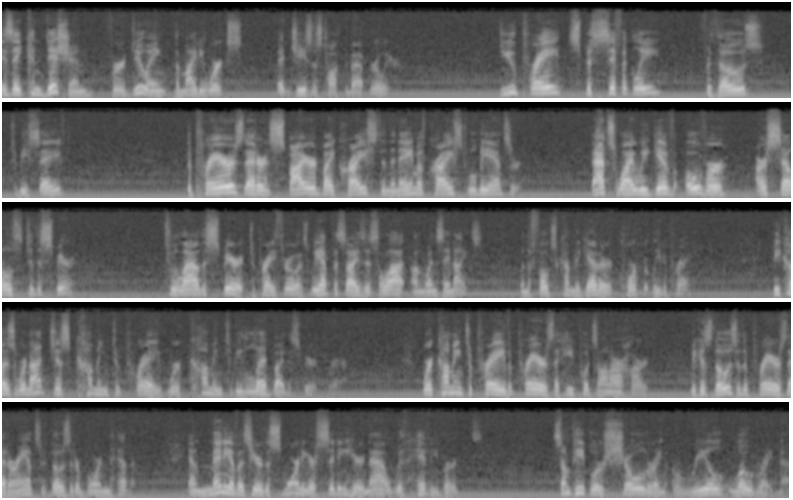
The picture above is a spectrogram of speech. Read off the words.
is a condition for doing the mighty works that Jesus talked about earlier. Do you pray specifically for those to be saved? The prayers that are inspired by Christ in the name of Christ will be answered. That's why we give over ourselves to the Spirit, to allow the Spirit to pray through us. We emphasize this a lot on Wednesday nights when the folks come together corporately to pray. Because we're not just coming to pray, we're coming to be led by the Spirit in prayer. We're coming to pray the prayers that He puts on our heart. Because those are the prayers that are answered, those that are born in heaven. And many of us here this morning are sitting here now with heavy burdens. Some people are shouldering a real load right now,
